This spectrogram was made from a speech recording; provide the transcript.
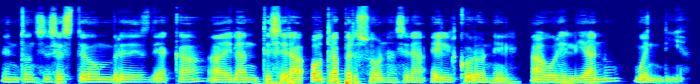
Entonces este hombre desde acá adelante será otra persona, será el coronel Aureliano Buendía.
